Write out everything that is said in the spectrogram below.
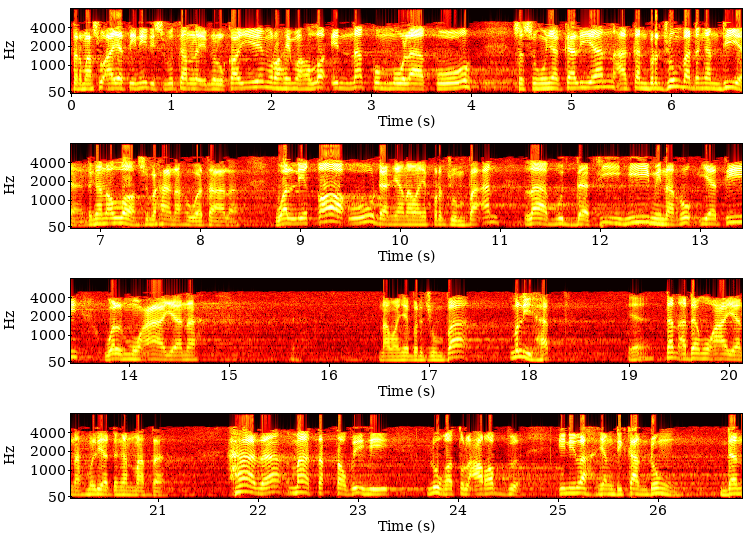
Termasuk ayat ini disebutkan oleh Ibnu Qayyim rahimahullah innakum mulaku sesungguhnya kalian akan berjumpa dengan dia dengan Allah Subhanahu wa taala. Wal liqa'u dan yang namanya perjumpaan la budda fihi minar ru'yati wal muayanah. Namanya berjumpa melihat ya dan ada muayanah melihat dengan mata. Hada ma taqtadhihi lughatul Arab. Inilah yang dikandung dan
